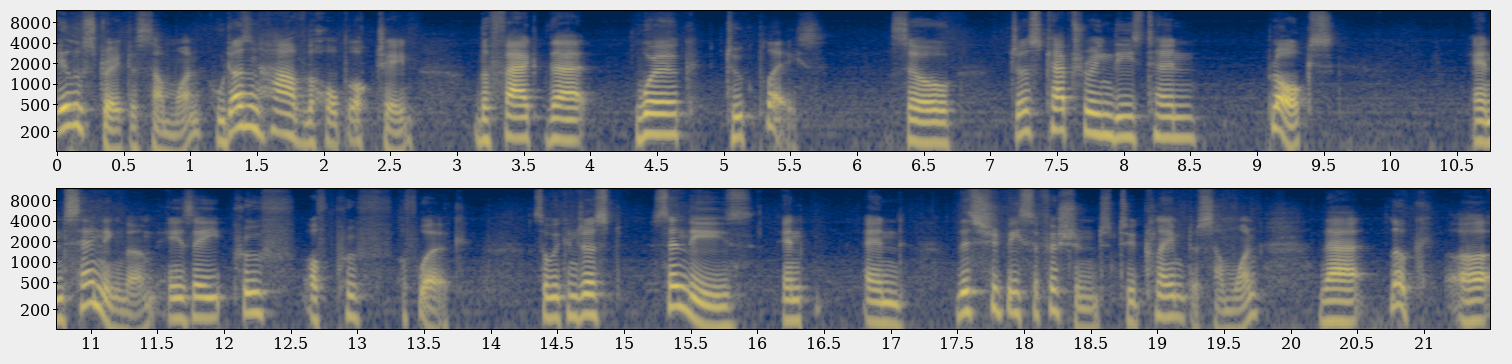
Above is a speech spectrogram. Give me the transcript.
illustrate to someone who doesn't have the whole blockchain the fact that work took place. So just capturing these 10 blocks and sending them is a proof of proof of work. So we can just send these and, and this should be sufficient to claim to someone that, look, uh,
